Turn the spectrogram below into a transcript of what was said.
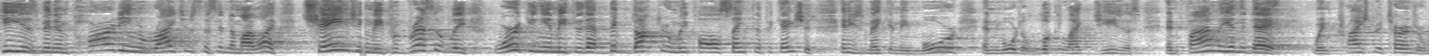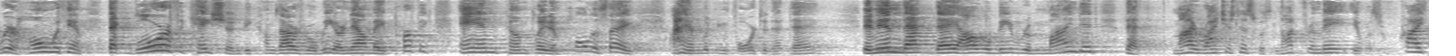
He has been imparting righteousness into my life, changing me, progressively working in me through that big doctrine we call sanctification. And He's making me more and more to look like Jesus. And finally, in the day, when Christ returns or we're home with Him, that glorification becomes ours where we are now made perfect and complete. And Paul is saying, I am looking forward to that day. And in that day, I will be reminded that my righteousness was not from me, it was from Christ.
